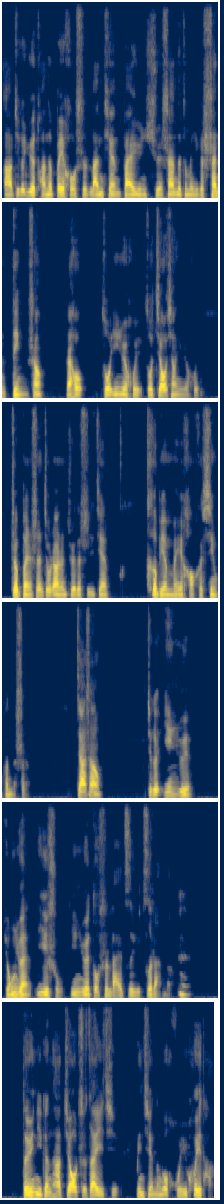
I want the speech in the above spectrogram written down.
啊，这个乐团的背后是蓝天白云雪山的这么一个山顶上，然后做音乐会，做交响音乐会。这本身就让人觉得是一件特别美好和兴奋的事儿，加上这个音乐，永远艺术音乐都是来自于自然的，嗯，等于你跟它交织在一起，并且能够回馈它，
